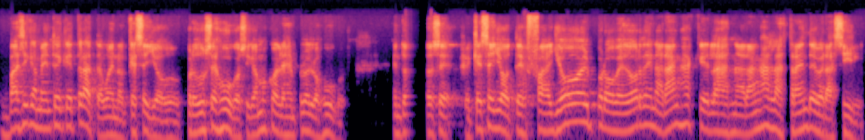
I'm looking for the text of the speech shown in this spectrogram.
Básicamente, ¿qué trata? Bueno, qué sé yo, produce jugos, sigamos con el ejemplo de los jugos. Entonces, qué sé yo, te falló el proveedor de naranjas que las naranjas las traen de Brasil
